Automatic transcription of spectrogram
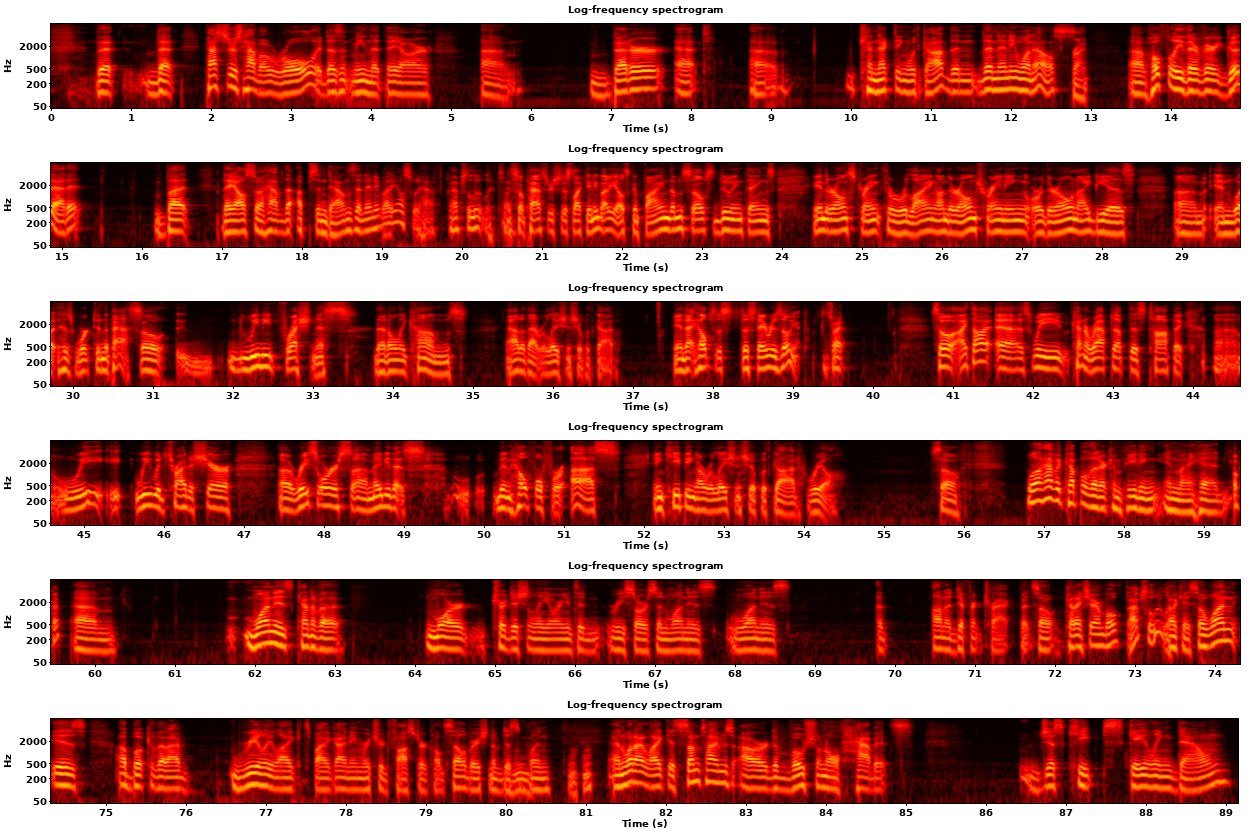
that that pastors have a role. It doesn't mean that they are um, better at uh, connecting with God than than anyone else. Right. Um, hopefully, they're very good at it, but they also have the ups and downs that anybody else would have. Absolutely. So, so pastors, just like anybody else, can find themselves doing things in their own strength or relying on their own training or their own ideas um, and what has worked in the past. So we need freshness that only comes out of that relationship with God. And that helps us to stay resilient. That's right. So I thought as we kind of wrapped up this topic, uh, we we would try to share a resource uh, maybe that's been helpful for us in keeping our relationship with God real. So Well, I have a couple that are competing in my head. okay, Um, one is kind of a more traditionally oriented resource, and one is one is on a different track. But so, can I share them both? absolutely. Okay, so one is a book that I really like. It's by a guy named Richard Foster called Celebration of Discipline. Mm-hmm. And what I like is sometimes our devotional habits just keep scaling down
